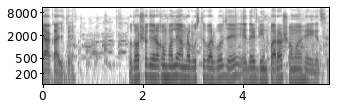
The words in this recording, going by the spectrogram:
ডাক আসবে। তো দর্শক, এরকম হলে আমরা বুঝতে পারব যে এদের ডিম পাড়ার সময় হয়ে গেছে।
